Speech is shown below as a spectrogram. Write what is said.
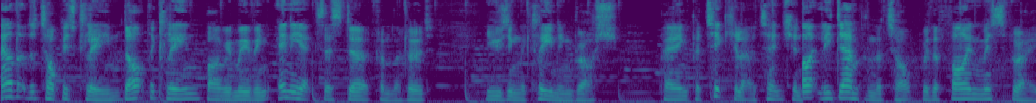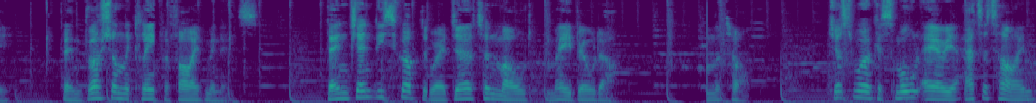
Now that the top is clean, start the clean by removing any excess dirt from the hood using the cleaning brush, paying particular attention lightly dampen the top with a fine mist spray, then brush on the clean for 5 minutes. Then gently scrub the where dirt and mould may build up on the top. Just work a small area at a time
